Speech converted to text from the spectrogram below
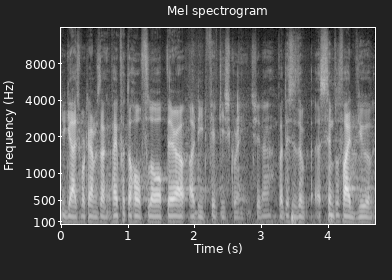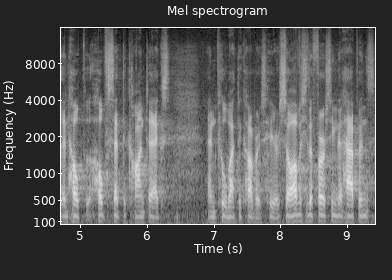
you guys work at Amazon, if I put the whole flow up there, I'd need 50 screens, you know? But this is a, a simplified view of, and help, help set the context and peel back the covers here. So obviously the first thing that happens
